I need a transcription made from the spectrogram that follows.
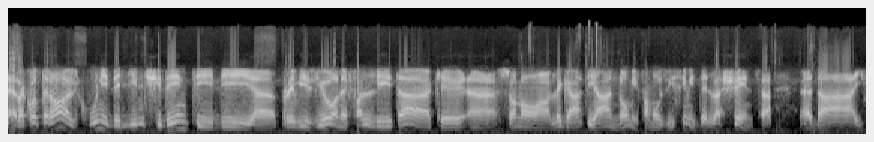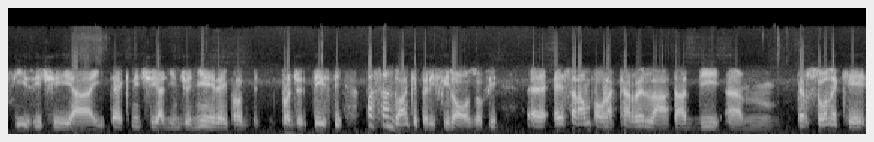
Eh, racconterò alcuni degli incidenti di eh, previsione fallita che eh, sono legati a nomi famosissimi della scienza eh, dai fisici ai tecnici, agli ingegneri, ai progettisti, passando anche per i filosofi eh, e sarà un po' una carrellata di um, persone che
